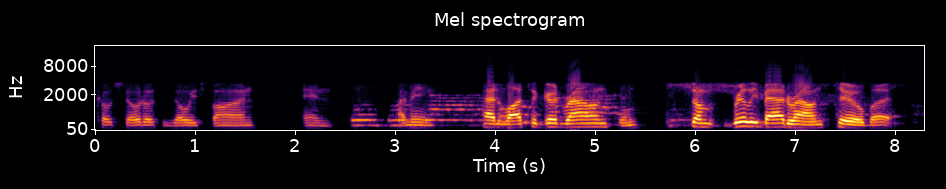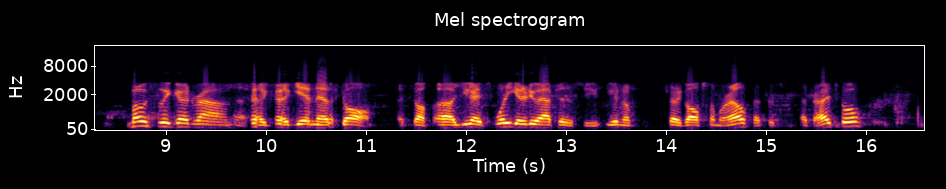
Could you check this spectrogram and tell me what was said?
Coach Sotos is always fun, and I mean, had lots of good rounds and some really bad rounds too, but mostly good rounds. Again, that's golf. That's golf. Uh, you guys, what are you going to do after this? You, you going to try to golf somewhere else after after high school? What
